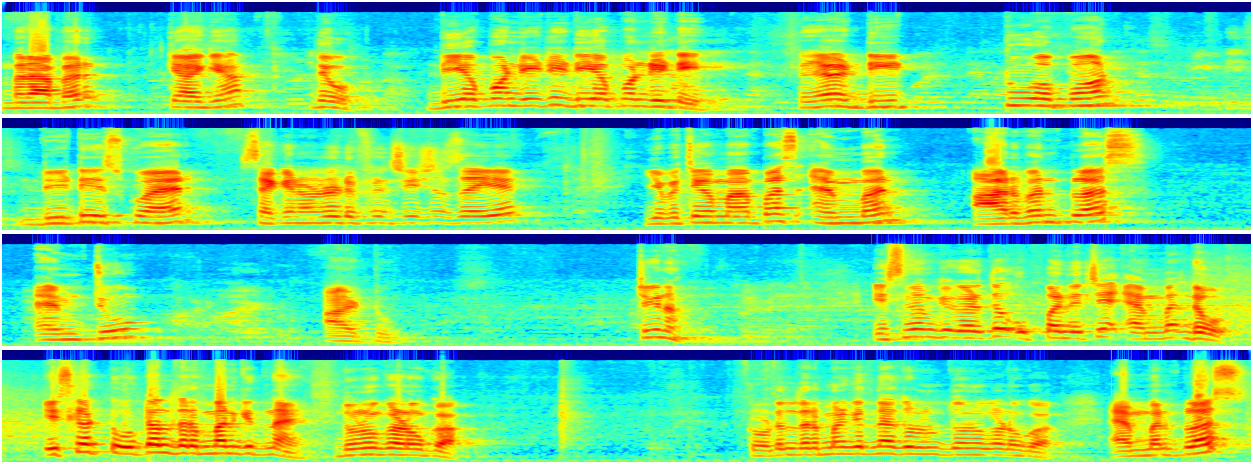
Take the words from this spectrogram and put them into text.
बराबर, क्या आ गया? देखो D upon D T D upon D T तो जाएगा D two upon D T square second order differentiation है। ये बचेगा हमारे पास M one R one plus M two R two ठीक ना? इसमें हम क्या करते हैं? ऊपर नीचे एम वन देखो, इसका टोटल द्रव्यमान कितना है? दोनों कणों का। टोटल द्रव्यमान कितना है? दोनों दोनों कणों का। M one plus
